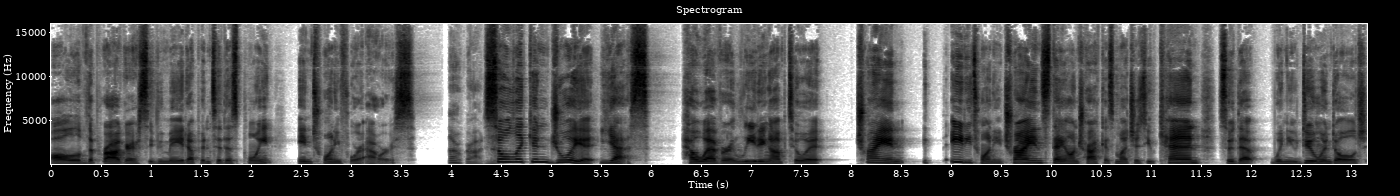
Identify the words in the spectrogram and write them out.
all of the progress you've made up into this point in 24 hours. Oh God. no. So like enjoy it. Yes. However, leading up to it, try and 80-20, try and stay on track as much as you can so that when you do indulge,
